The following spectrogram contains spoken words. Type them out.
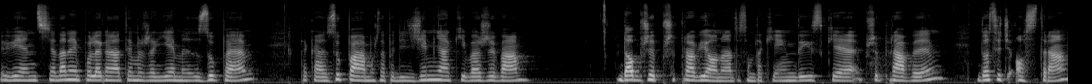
Więc śniadanie polega na tym, że jemy zupę. Taka zupa, można powiedzieć, ziemniaki, warzywa, dobrze przyprawiona. To są takie indyjskie przyprawy, dosyć ostra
